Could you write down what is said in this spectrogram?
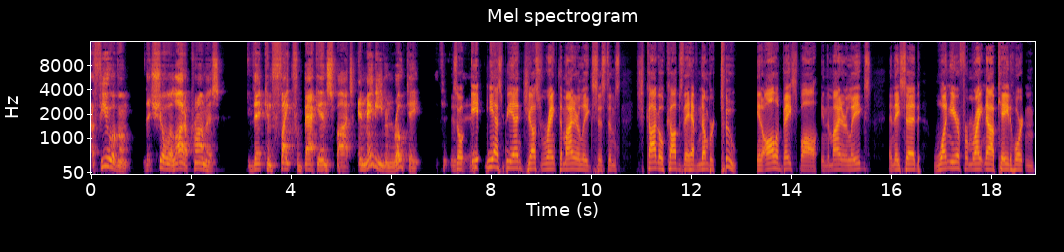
a few of them that show a lot of promise that can fight for back end spots and maybe even rotate. So ESPN just ranked the minor league systems. Chicago Cubs, they have number two in all of baseball in the minor leagues. And they said one year from right now, Cade Horton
